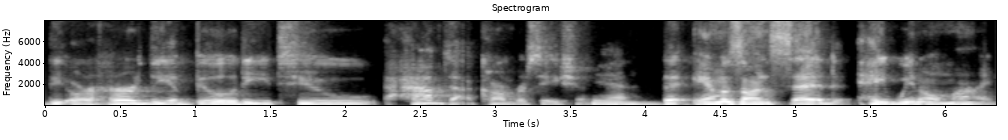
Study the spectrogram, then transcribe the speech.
the or her the ability to have that conversation. Yeah. That amazon said hey we don't mind.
